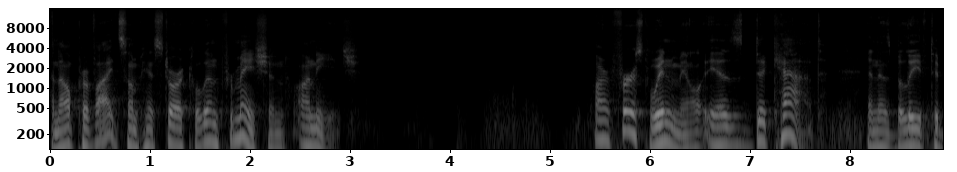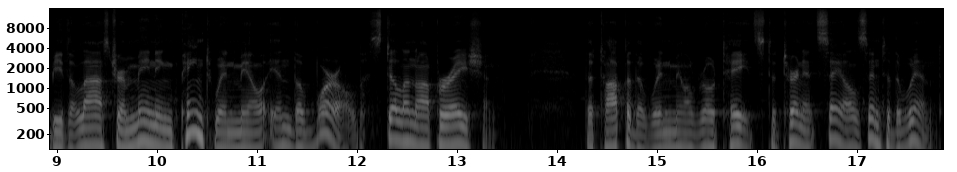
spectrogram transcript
And I'll provide some historical information on each. Our first windmill is De Kat and is believed to be the last remaining paint windmill in the world still in operation. The top of the windmill rotates to turn its sails into the wind.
